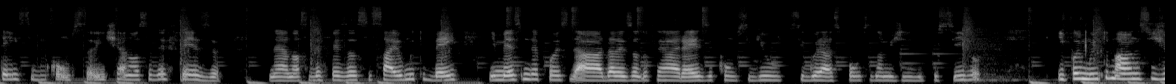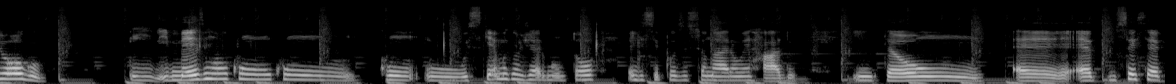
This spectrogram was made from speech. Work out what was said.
tem sido constante é a nossa defesa. Né? A nossa defesa se saiu muito bem e mesmo depois da, da lesão do Ferrarese conseguiu segurar as pontas na medida do possível e foi muito mal nesse jogo. E, e mesmo com, com com o esquema que o Rogério montou, eles se posicionaram errado. Então, é, é, não sei se é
